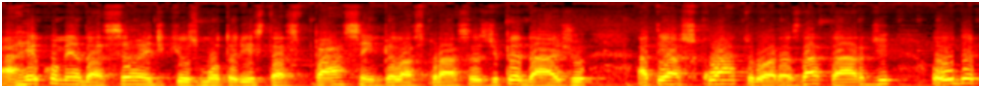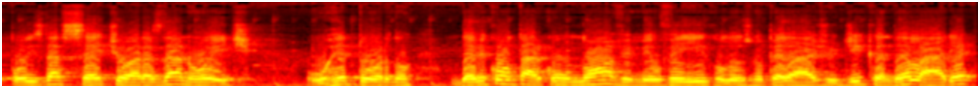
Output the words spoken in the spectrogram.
a recomendação é de que os motoristas passem pelas praças de pedágio até as 4 horas da tarde ou depois das 7 horas da noite. O retorno deve contar com 9 mil veículos no pedágio de Candelária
